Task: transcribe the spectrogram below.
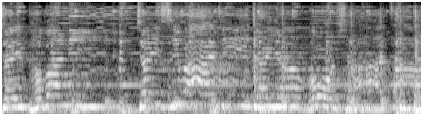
जय भवानी जय शिवाजी जय घोषाचा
